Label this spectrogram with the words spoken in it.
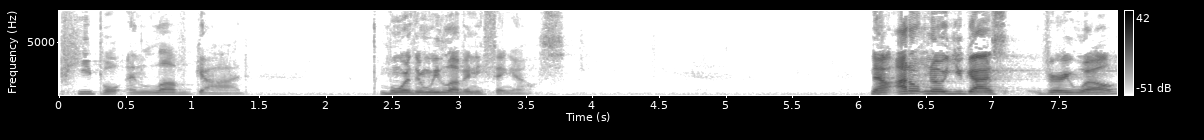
people and love God more than we love anything else. Now, I don't know you guys very well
